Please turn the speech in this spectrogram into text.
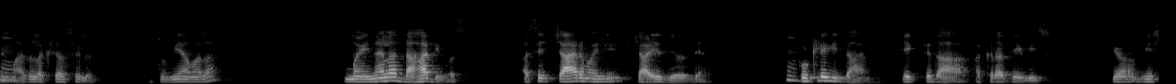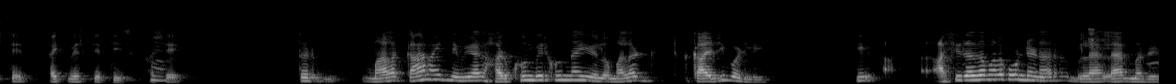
आणि. माझं लक्ष असेलच. तुम्ही आम्हाला महिन्याला दहा दिवस असे चार महिने चाळीस दिवस द्या. कुठलेही दहा एक ते दहा अकरा ते वीस किंवा वीस ते एकवीस ते तीस. असे. तर मला काय माहीत नाही मी हरखून बिरखून नाही गेलो. मला काळजी पडली की अशी रजा मला कोण देणार लॅ लॅबमध्ये?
